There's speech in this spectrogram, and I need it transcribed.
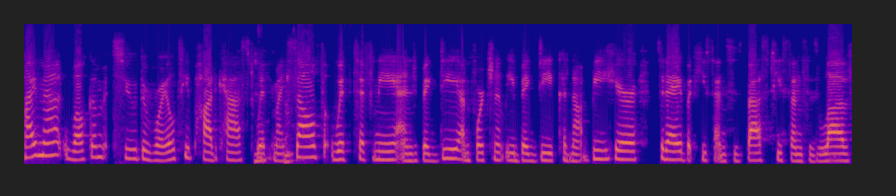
Hi, Matt. Welcome to the RoyalTea Podcast with myself, with Tiffany, and Big D. Unfortunately, Big D could not be here today, but he sends his best. He sends his love,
